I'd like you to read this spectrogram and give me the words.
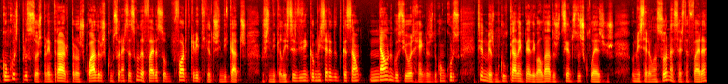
O concurso de professores para entrar para os quadros começou nesta segunda-feira sob forte crítica dos sindicatos. Os sindicalistas dizem que o Ministério da Educação não negociou as regras do concurso, tendo mesmo colocado em pé de igualdade os docentes dos colégios. O Ministério lançou, na sexta-feira,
